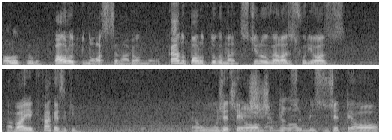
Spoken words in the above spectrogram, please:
Paulo Tuga. Paulo Tuga. Nossa, lá O carro do Paulo Tuga, mano. Estilo Velozes Furiosos. Lá vai. Que carro que é esse aqui? É um GTO, mano. Mitsubishi GTO.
